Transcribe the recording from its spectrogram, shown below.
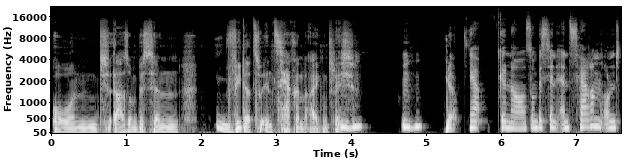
Und da so ein bisschen wieder zu entzerren eigentlich. Mhm. mhm. Ja. Ja, genau, so ein bisschen entzerren und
